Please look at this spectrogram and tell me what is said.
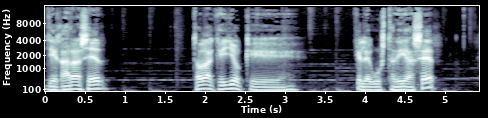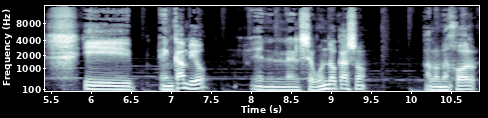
llegar a ser todo aquello que, que le gustaría ser. Y en cambio, en el segundo caso, a lo mejor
